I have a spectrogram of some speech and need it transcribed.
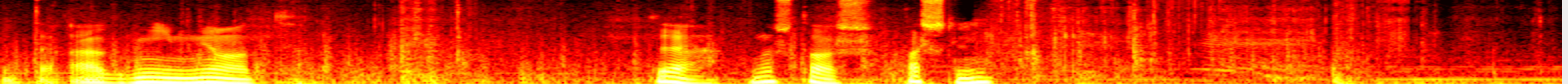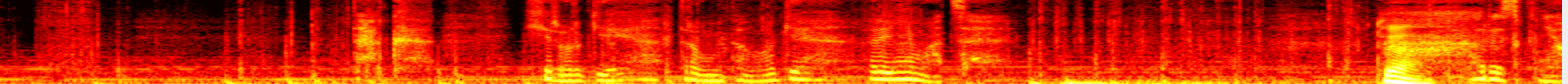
Это огнемет. Так, ну что ж, пошли. Так, хирургия, травматология, реанимация. Так, Рискнем.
